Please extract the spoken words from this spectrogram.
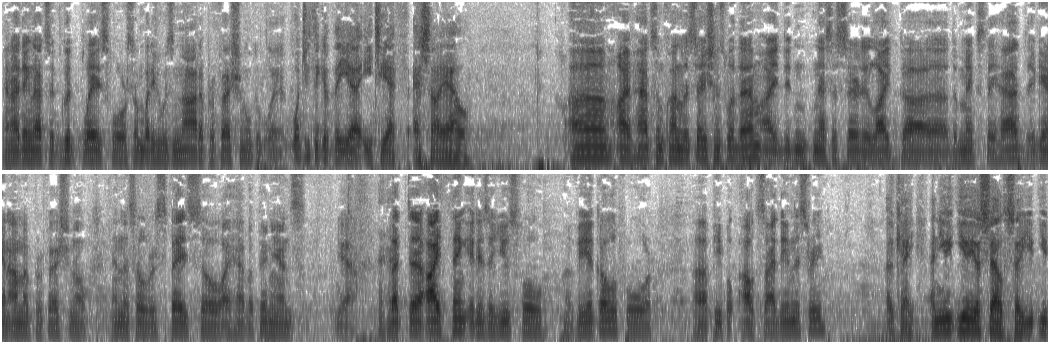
and I think that's a good place for somebody who is not a professional to play it. What do you think of the uh, ETF SIL? Uh, I've had some conversations with them. I didn't necessarily like uh, the mix they had. Again, I'm a professional in the silver space, so I have opinions. Yeah. but uh, I think it is a useful vehicle for uh, people outside the industry. Okay, and you, you yourself, so you, you,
